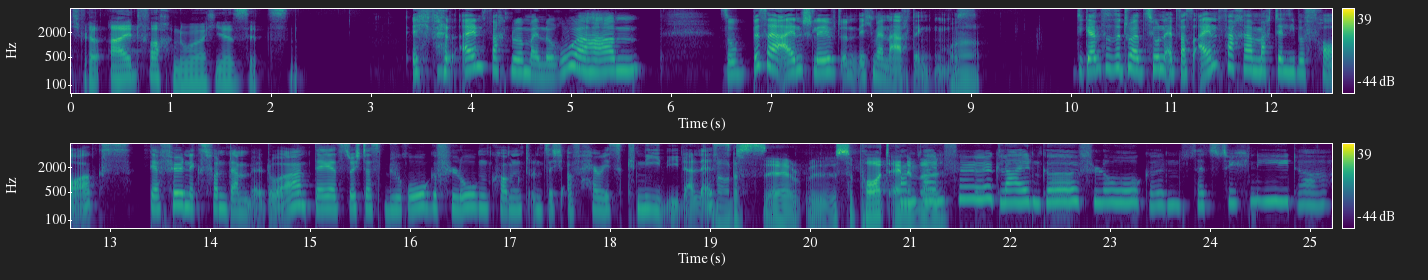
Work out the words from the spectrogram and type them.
Ich will einfach nur hier sitzen. ich will einfach nur meine Ruhe haben, so bis er einschläft und nicht mehr nachdenken muss. Ja. Die ganze Situation etwas einfacher macht der liebe Fawkes, der Phönix von Dumbledore, der jetzt durch das Büro geflogen kommt und sich auf Harrys Knie niederlässt. Genau, das äh, Support Kommt ein Animal. Vöglein geflogen, setzt sich nieder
